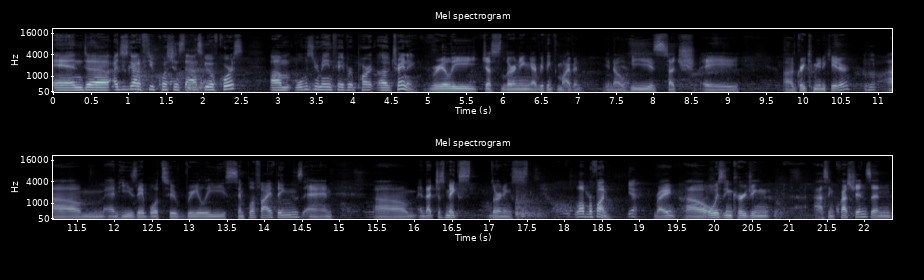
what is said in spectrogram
And uh, I just got a few questions to ask you, of course. Um, what was your main favorite part of training? Really, just learning everything from Yvan. You know, he is such a, a great communicator, mm-hmm. um, and he's able to really simplify things, and um, and that just makes learning a lot more fun. Yeah. Right. Uh, always encouraging, asking questions, and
